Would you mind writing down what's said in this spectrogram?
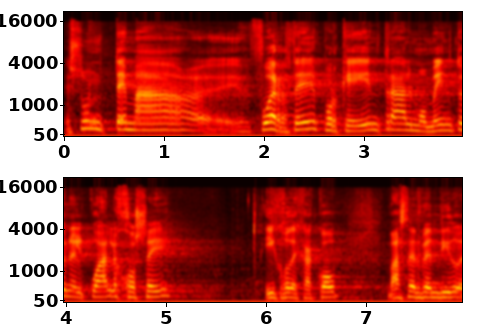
Es un tema eh, fuerte porque entra al momento en el cual José, hijo de Jacob, va a ser vendido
